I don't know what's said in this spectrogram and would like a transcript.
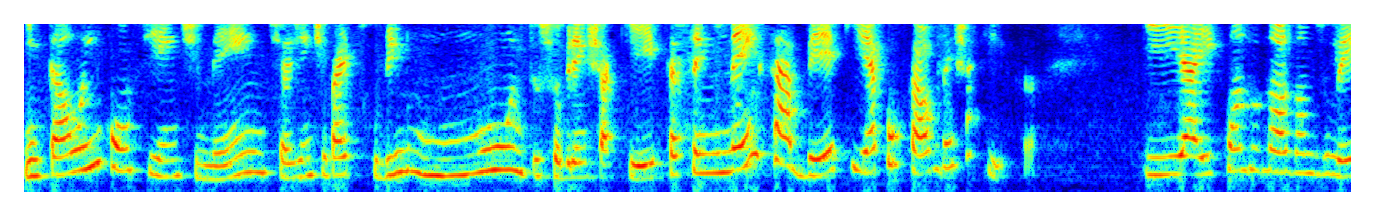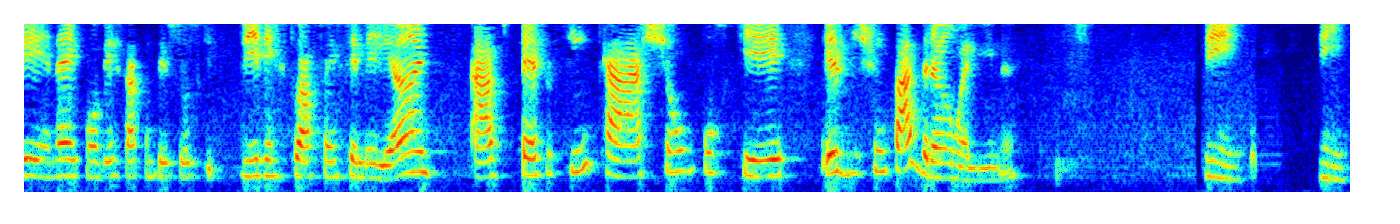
Então, inconscientemente, a gente vai descobrindo muito sobre a enxaqueca, sem nem saber que é por causa da enxaqueca. E aí, quando nós vamos ler né, e conversar com pessoas que vivem situações semelhantes, as peças se encaixam porque existe um padrão ali, né? Sim. Sim.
